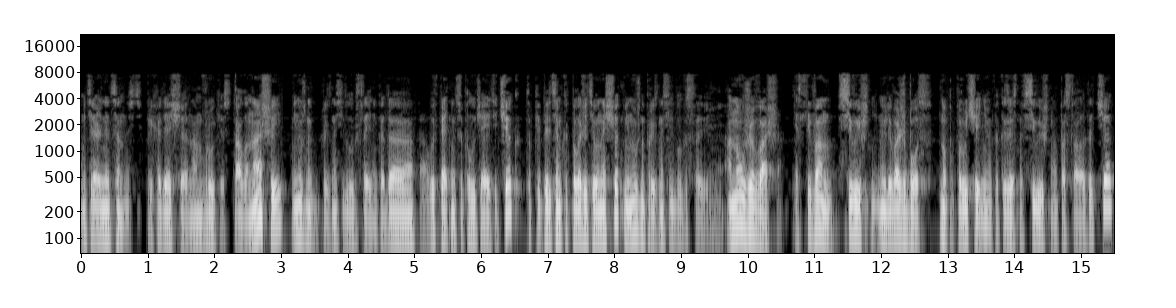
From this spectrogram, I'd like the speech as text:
материальная ценность, приходящая нам в руки, стала нашей, не нужно произносить благословение. Когда вы в пятницу получаете чек, то перед тем, как положить его на счет, не нужно произносить благословение. Оно уже ваше. Если вам Всевышний, ну или ваш босс, но по поручению, как известно, Всевышнего послал этот чек,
